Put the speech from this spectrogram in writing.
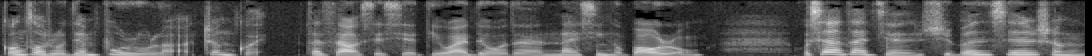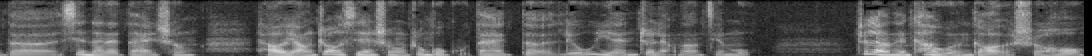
工作逐渐步入了正轨。在此要谢谢 DY 对我的耐心和包容。我现在在剪徐奔先生的《现代的诞生》，还有杨照先生《中国古代的留言》这两档节目。这两天看文稿的时候，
